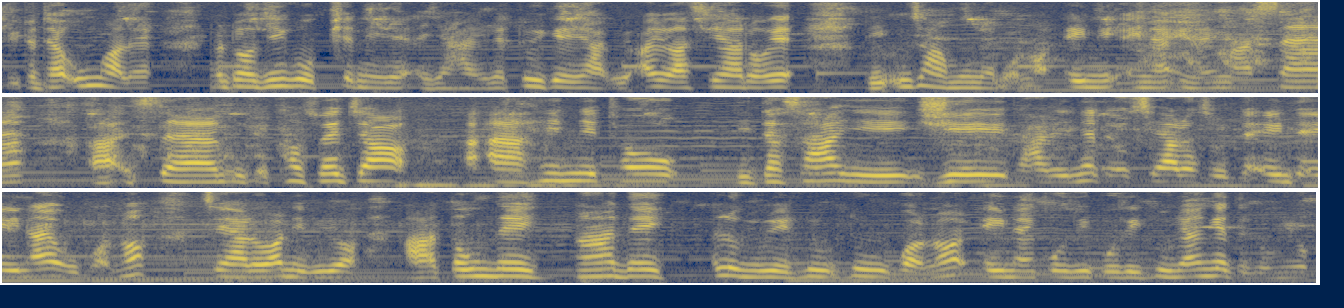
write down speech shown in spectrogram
တွေတဒက်ဦးမှလည်းတော်တော်ကြီးကိုဖြစ်နေတဲ့အရာတွေလည်းတွေ့ခဲ့ရပြီအဲ့ဒါဆရာတော်ရဲ့ဒီဥဆောင်မှုနဲ့ပေါ့နော်အိမ်နေအိမ်တိုင်းအိမ်တိုင်းမှာဆန်းအာဆန်းခောက်ဆွဲကြောက်အာဟင်းနစ်ထုတ်ဒီတစားရေရေဒါတွေနဲ့တော့ဆရာတော်ဆိုတအိမ်တအိမ်တိုင်းကိုပေါ့နော်ဆရာတော်ကနေပြီးတော့အာ3သိန်း5သိန်း အဲ့လိုမျိုးတွေလှူလှူပေါ့နော်အိမ်တိုင်းကိုစီကိုစီလှူဒန်းခဲ့တယ်လို့မျိုး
